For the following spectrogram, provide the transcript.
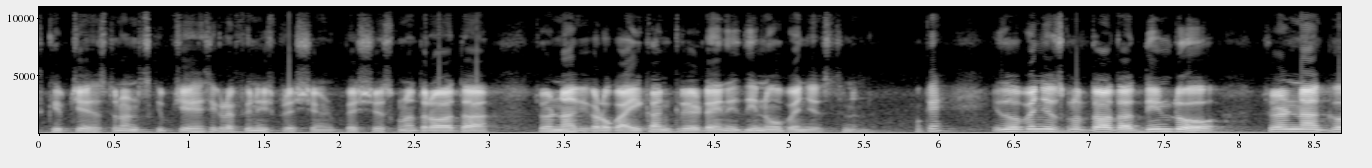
స్కిప్ చేసేస్తున్నాను. స్కిప్ చేసేసి ఇక్కడ ఫినిష్ ప్రెస్ చేయండి. ప్రెస్ చేసుకున్న తర్వాత చూడండి నాకు ఇక్కడ ఒక ఐకాన్ క్రియేట్ అయింది. దీన్ని ఓపెన్ చేస్తున్నాను. ఓకే? ఇది ఓపెన్ చేసుకున్న తర్వాత దీంట్లో చూడండి నాకు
